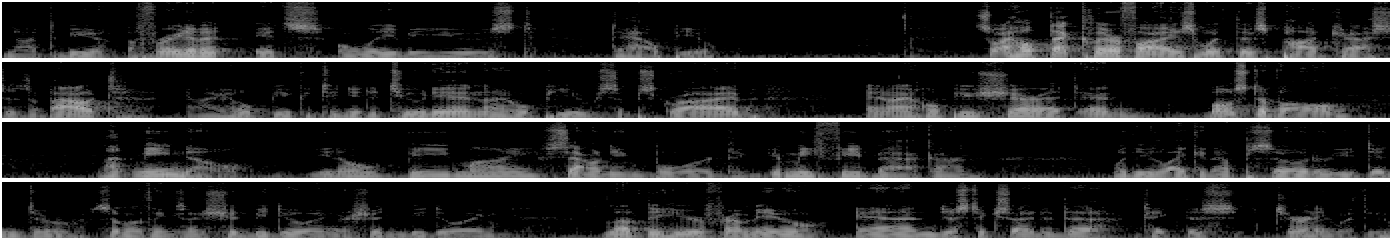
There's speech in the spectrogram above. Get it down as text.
Not to be afraid of it, it's only to be used to help you. So I hope that clarifies what this podcast is about. I hope you continue to tune in. I hope you subscribe and I hope you share it. And most of all, let me know. You know, be my sounding board. Give me feedback on whether you like an episode or you didn't, or some of the things I should be doing or shouldn't be doing love to hear from you and just excited to take this journey with you.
